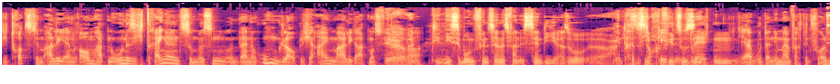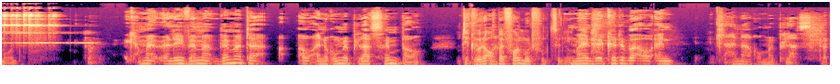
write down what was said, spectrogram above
die trotzdem alle ihren Raum hatten, ohne sich drängeln zu müssen und eine unglaubliche einmalige Atmosphäre ja, war. Die nächste Mondfinsternis, wann ist denn die? Also äh, Im das Prinzip ist doch viel zu selten. Ja gut, dann nimm einfach den Vollmond. Ich kann mir überlegen, wenn man, wenn man da auch einen Rummelplatz hinbaut. Der würde auch bei Vollmond funktionieren. Ich meine, der könnte aber auch ein kleiner Rummelplatz dort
